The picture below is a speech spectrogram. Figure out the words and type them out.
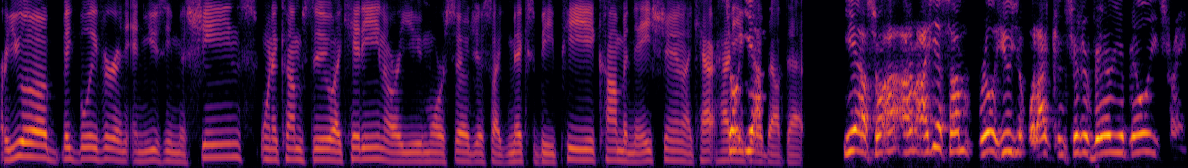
Are you a big believer in, in using machines when it comes to like hitting, or are you more so just like mixed BP combination? Like how, how so, do you yeah. go about that? Yeah, so I, I guess I'm real huge at what I consider variability training.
